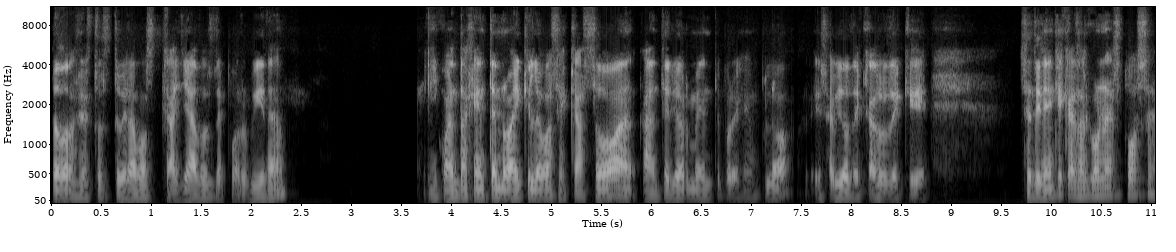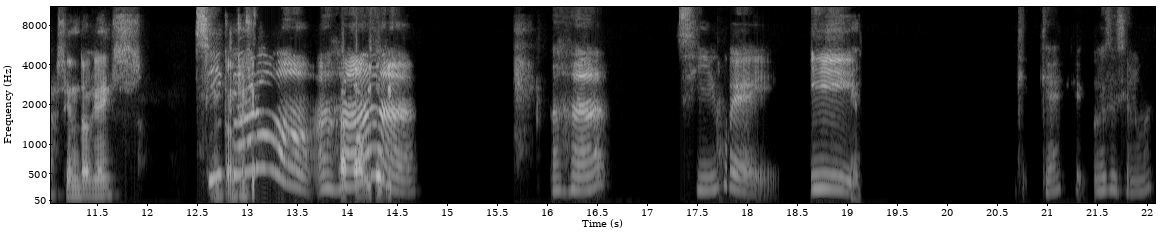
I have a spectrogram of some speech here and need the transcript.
todos estos estuviéramos callados de por vida. ¿Y cuánta gente no hay que luego se casó a- anteriormente, por ejemplo? He sabido de casos de que se tenían que casar con una esposa siendo gays. Sí, Entonces, claro, ajá, ajá, sí, güey. Y, ¿Y qué? ¿Qué? ¿Qué? ¿Puedes decir algo más?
